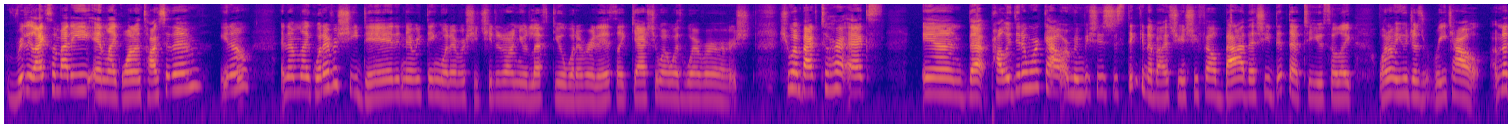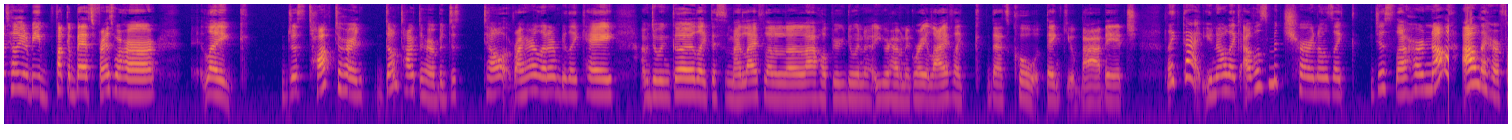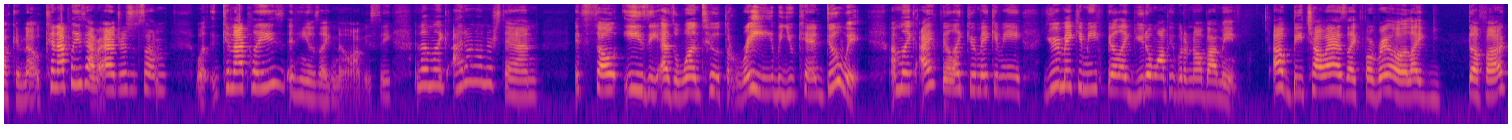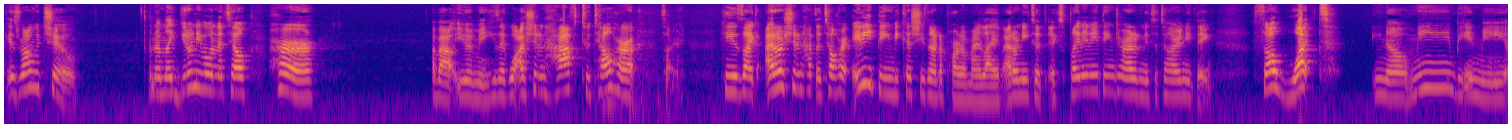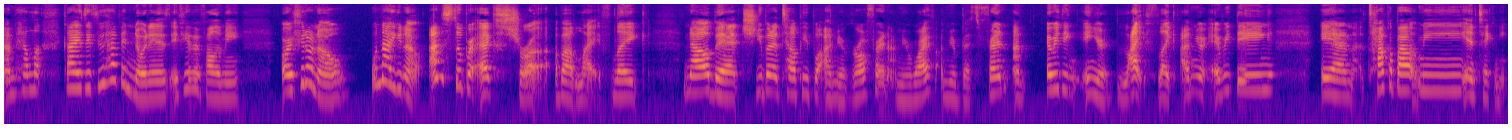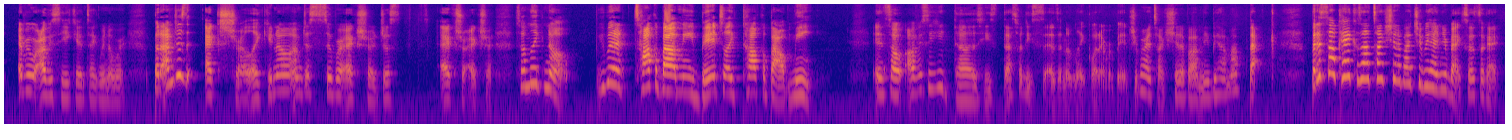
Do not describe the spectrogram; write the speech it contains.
really like somebody and like want to talk to them, you know? And I'm like, whatever she did and everything, whatever she cheated on you, left you, whatever it is, like, yeah, she went with whoever, she, she went back to her ex and that probably didn't work out, or maybe she's just thinking about you and she felt bad that she did that to you. So, like, why don't you just reach out? I'm not telling you to be fucking best friends with her. Like, just talk to her and don't talk to her, but just tell write her a letter and be like, "Hey, I'm doing good. Like this is my life. La la la la. Hope you're doing a, you're having a great life. Like that's cool. Thank you. Bye, bitch." Like that, you know. Like I was mature and I was like, just let her know. I'll let her fucking know. Can I please have her address or something? Well, can I please? And he was like, no, obviously. And I'm like, I don't understand. It's so easy as one, two, three, but you can't do it. I'm like, I feel like you're making me, you're making me feel like you don't want people to know about me. I'll beat your ass, like for real. Like, the fuck is wrong with you? And I'm like, you don't even want to tell her about you and me. He's like, well, I shouldn't have to tell her. Sorry. He's like, I don't shouldn't have to tell her anything because she's not a part of my life. I don't need to explain anything to her. I don't need to tell her anything. So what? You know, me being me. I'm hella guys. If you haven't noticed, if you haven't followed me, or if you don't know, well, now you know. I'm super extra about life. Like no, bitch. You better tell people I'm your girlfriend, I'm your wife, I'm your best friend, I'm everything in your life. Like, I'm your everything. And talk about me and take me everywhere. Obviously, he can't take me nowhere. But I'm just extra. Like, you know, I'm just super extra. Just extra, extra. So I'm like, no, you better talk about me, bitch. Like, talk about me. And so obviously he does. He's that's what he says, and I'm like, whatever, bitch. You probably talk shit about me behind my back, but it's okay because I'll talk shit about you behind your back, so it's okay.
